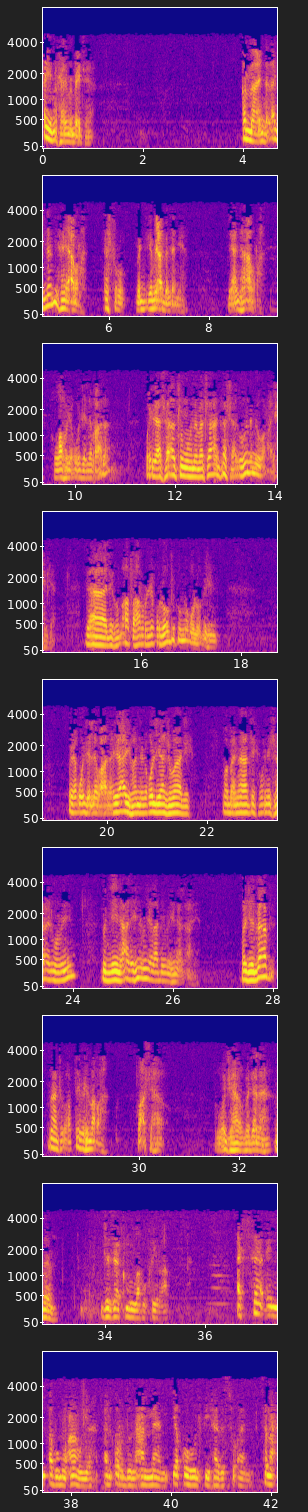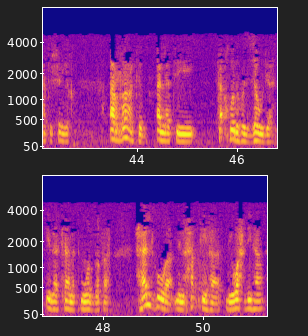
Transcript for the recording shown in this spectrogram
أي مكان من بيتها. أما عند الأجنبي فهي عورة تستر جميع بدنها لأنها عورة. الله يقول جل وعلا وإذا سألتموهن متاعا فاسألوهن من وراء حجاب. ذلكم أطهر لقلوبكم وقلوبهن. ويقول جل وعلا يا أيها النبي قل لأزواجك وبناتك ونساء المؤمنين يدنين عليهن من جلابيبهن الآية. والجلباب ما تغطي به المرأة رأسها ووجهها وبدنها. نعم. جزاكم الله خيرا. السائل أبو معاوية الأردن عمان يقول في هذا السؤال سماحة الشيخ الراتب التي تأخذه الزوجة إذا كانت موظفة هل هو من حقها لوحدها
